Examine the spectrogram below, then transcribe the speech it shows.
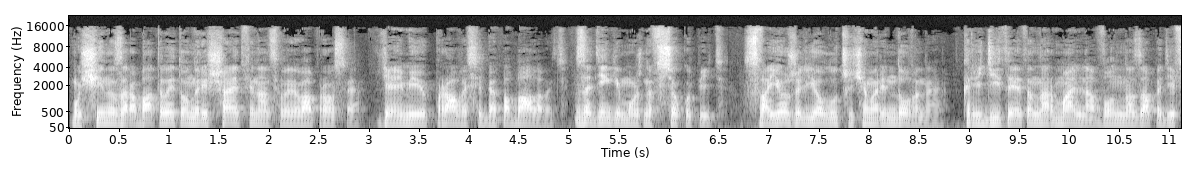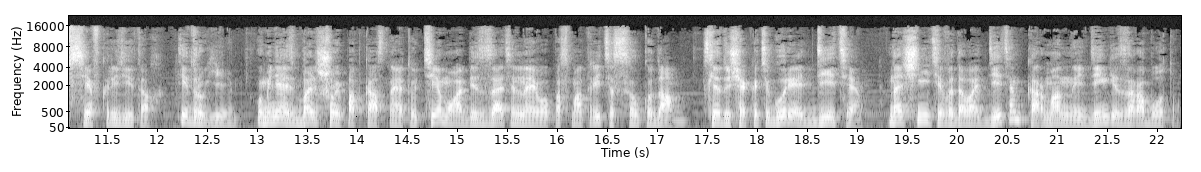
Мужчина зарабатывает, он решает финансовые вопросы. Я имею право себя побаловать. За деньги можно все купить. Свое жилье лучше, чем арендованное. Кредиты это нормально, вон на Западе все в кредитах. И другие. У меня есть большой подкаст на эту тему, обязательно его посмотрите, ссылку дам. Следующая категория – дети. Начните выдавать детям карманные деньги за работу.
